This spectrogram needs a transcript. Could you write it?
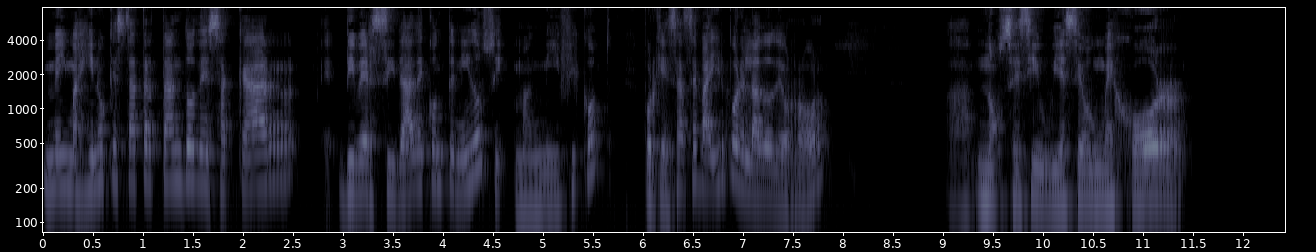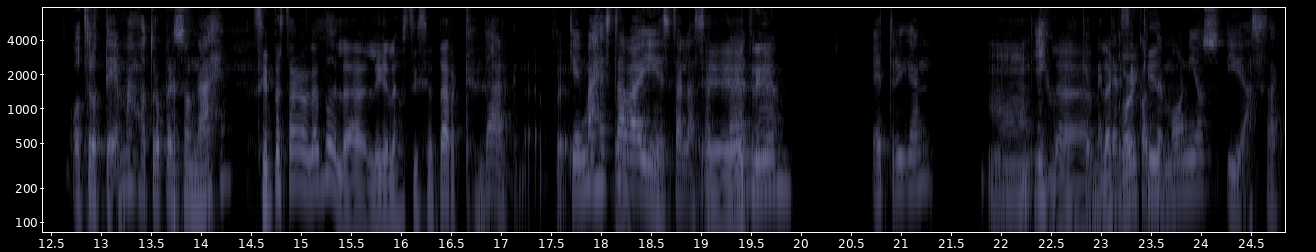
Me imagino que está tratando de sacar eh, diversidad de contenidos, sí, magnífico, porque esa se va a ir por el lado de horror. Ah, no sé si hubiese un mejor otro tema, otro personaje. Siempre están hablando de la Liga de la Justicia Dark. Dark. pero- ¿Quién más estaba ahí? Está la Eh, Satana. Etrigan. Etrigan. Mm, híjole, La que Black meterse con demonios y hasta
